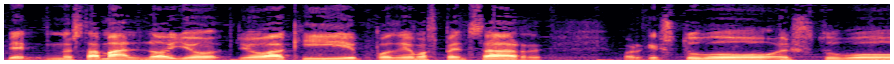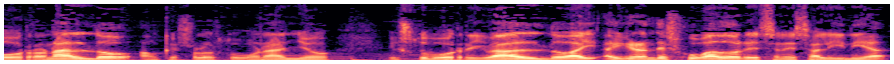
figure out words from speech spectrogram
bien, no está mal, ¿no? Yo, yo aquí podríamos pensar, porque estuvo, estuvo Ronaldo, aunque solo estuvo un año, estuvo Rivaldo, hay, hay grandes jugadores en esa línea,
